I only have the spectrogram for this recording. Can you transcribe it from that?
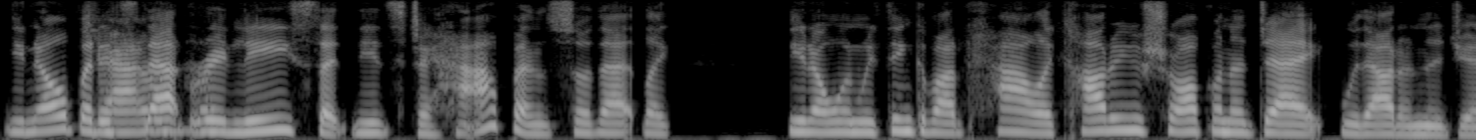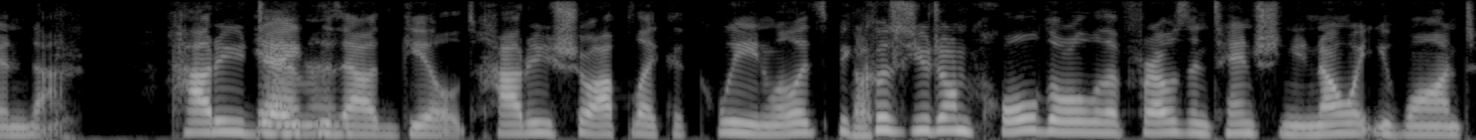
you know, but yeah, it's that release that needs to happen so that, like, you know, when we think about how, like, how do you show up on a date without an agenda? How do you date yeah, without guilt? How do you show up like a queen? Well, it's because okay. you don't hold all the frozen tension. You know what you want.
